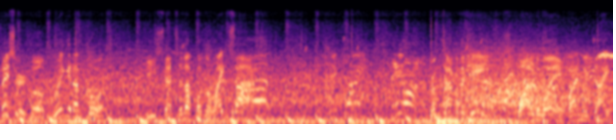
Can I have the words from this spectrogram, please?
Fisher will bring it up court. He sets it up on the right side. Stay on him. From top of the key. Swatted away by McDyess.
